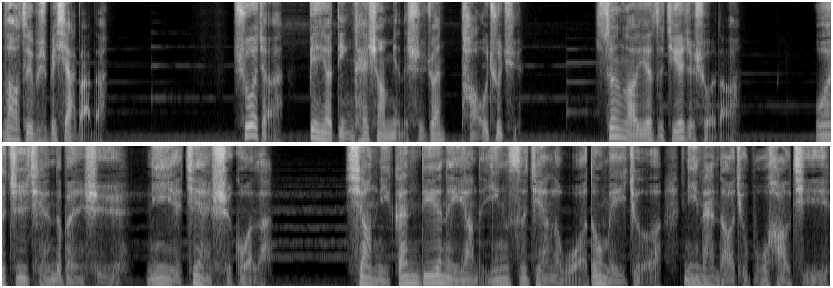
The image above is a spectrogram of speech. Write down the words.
老子又不是被吓大的。说着，便要顶开上面的石砖逃出去。孙老爷子接着说道：“我之前的本事你也见识过了，像你干爹那样的阴司，见了我都没辙，你难道就不好奇？”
